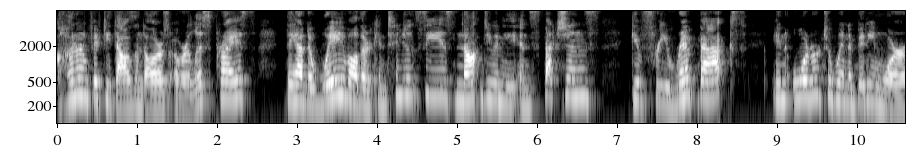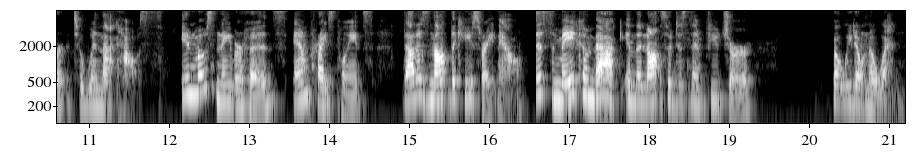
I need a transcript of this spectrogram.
$150,000 over list price. They had to waive all their contingencies, not do any inspections, give free rent backs in order to win a bidding war to win that house. In most neighborhoods and price points, that is not the case right now. This may come back in the not so distant future, but we don't know when.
